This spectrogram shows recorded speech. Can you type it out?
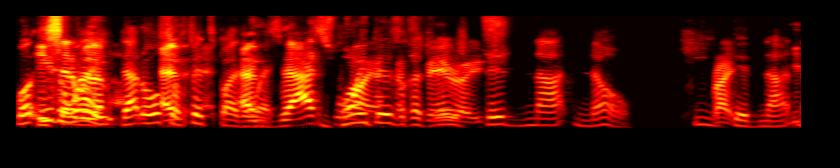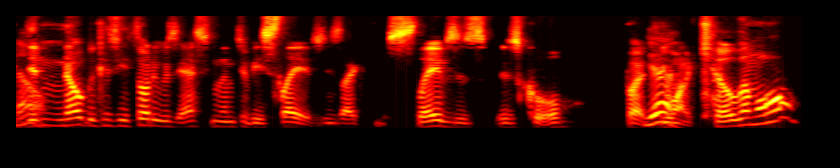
Well, He either way, with a- that also and- fits, by the and way. that's the point why is, Achashverosh did not know. He Right. did not He know. didn't know because he thought he was asking them to be slaves. He's like, slaves is, is cool, but Yeah. you want to kill them all?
